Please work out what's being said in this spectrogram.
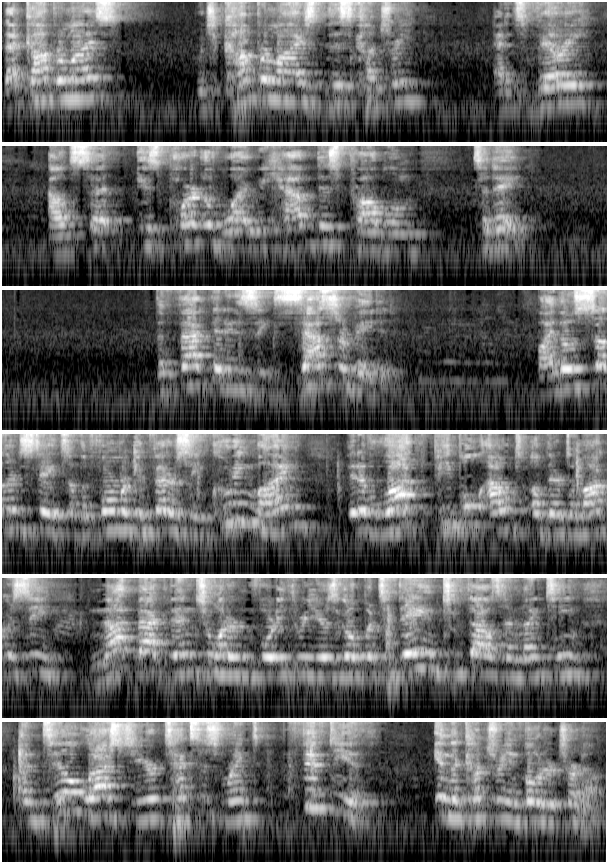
That compromise, which compromised this country at its very outset, is part of why we have this problem today. The fact that it is exacerbated by those southern states of the former Confederacy, including mine, that have locked people out of their democracy, not back then 243 years ago, but today in 2019. Until last year, Texas ranked 50th in the country in voter turnout.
